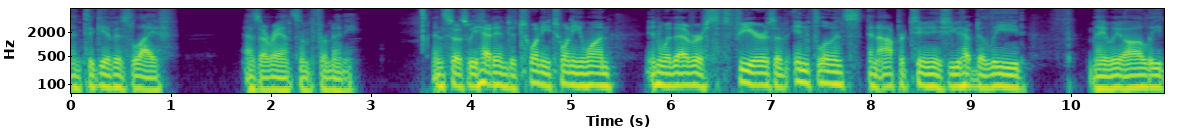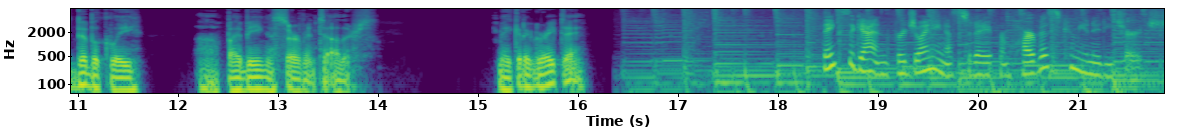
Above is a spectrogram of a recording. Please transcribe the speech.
and to give his life as a ransom for many. And so, as we head into 2021, in whatever spheres of influence and opportunities you have to lead, may we all lead biblically uh, by being a servant to others. Make it a great day. Thanks again for joining us today from Harvest Community Church.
